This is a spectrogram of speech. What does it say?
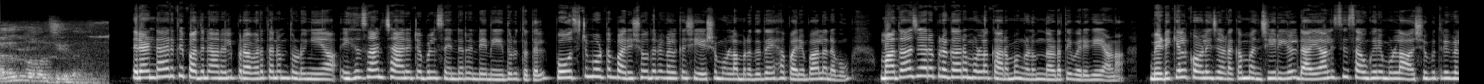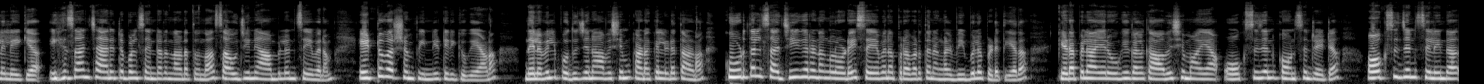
പലതും നമ്മൾ ചെയ്യുന്നുണ്ട് രണ്ടായിരത്തി പതിനാറിൽ പ്രവർത്തനം തുടങ്ങിയ ഇഹ്സാൻ ചാരിറ്റബിൾ സെന്ററിന്റെ നേതൃത്വത്തിൽ പോസ്റ്റ്മോർട്ടം പരിശോധനകൾക്ക് ശേഷമുള്ള മൃതദേഹ പരിപാലനവും മതാചാരപ്രകാരമുള്ള കർമ്മങ്ങളും നടത്തിവരികയാണ്. മെഡിക്കൽ കോളേജ് അടക്കം മഞ്ചേരിയിൽ ഡയാലിസിസ് സൗകര്യമുള്ള ആശുപത്രികളിലേക്ക് ഇഹ്സാൻ ചാരിറ്റബിൾ സെന്റർ നടത്തുന്ന സൌജന്യ ആംബുലൻസ് സേവനം എട്ടു വർഷം പിന്നിട്ടിരിക്കുകയാണ്. നിലവിൽ പൊതുജനാവശ്യം കണക്കിലെടുത്താണ് കൂടുതൽ സജ്ജീകരണങ്ങളോടെ സേവന പ്രവർത്തനങ്ങൾ വിപുലപ്പെടുത്തിയത്. കിടപ്പിലായ രോഗികൾക്ക് ആവശ്യമായ oxygen concentrate oxygen cylinder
